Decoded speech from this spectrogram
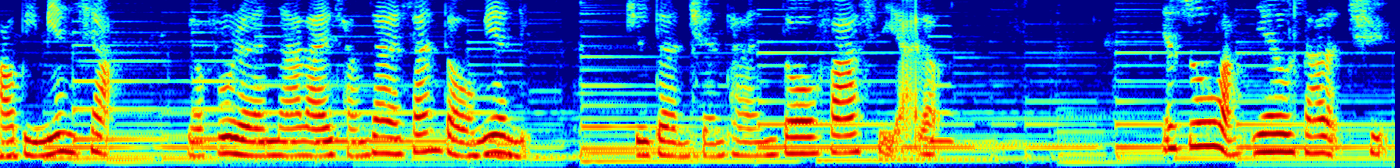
好比面笑，有妇人拿来藏在三斗面里。”只等全坛都发起来了。耶稣往耶路撒冷去，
